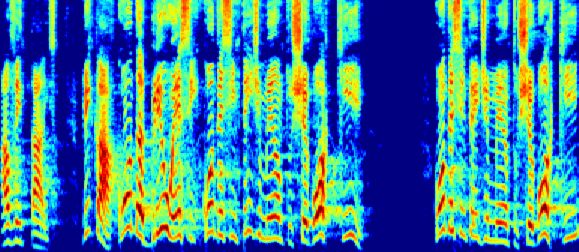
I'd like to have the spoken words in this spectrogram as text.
aventais. Vem cá, quando abriu esse, quando esse entendimento chegou aqui, quando esse entendimento chegou aqui,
